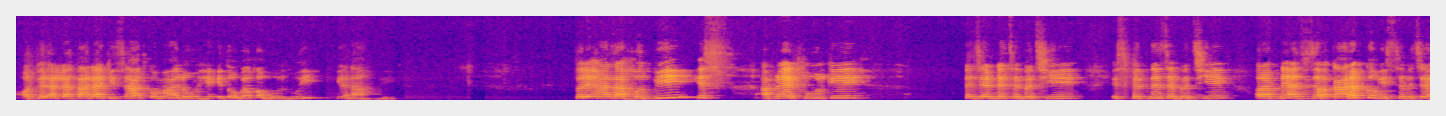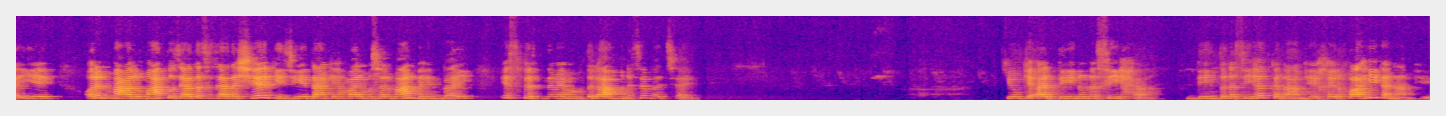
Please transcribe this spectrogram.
और फिर अल्लाह ताला की साथ को मालूम है कि तोबा कबूल हुई या ना हुई। तो लिहाजा ख़ुद भी इस अप्रैल फूल के एजेंडे से बचिए, इस फितने से बचिए और अपने अज़ीज़ अकारब को भी इससे बचाइए। और इन मालूम को ज़्यादा से ज़्यादा शेयर कीजिए ताकि हमारे मुसलमान बहन भाई इस फितने में मुबतला होने से बच जाए। क्योंकि अदीन नसीहा दीन तो नसीहत का नाम है खैर ख्वाही का नाम है।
